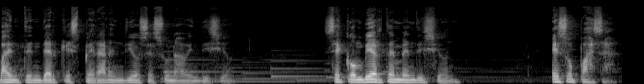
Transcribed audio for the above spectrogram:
va a entender que esperar en Dios es una bendición. Se convierte en bendición. Eso pasa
